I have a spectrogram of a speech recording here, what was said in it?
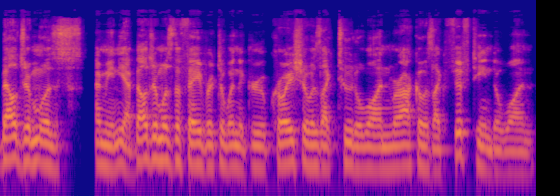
Belgium was, I mean, yeah, Belgium was the favorite to win the group. Croatia was like two to one. Morocco was like 15 to one.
